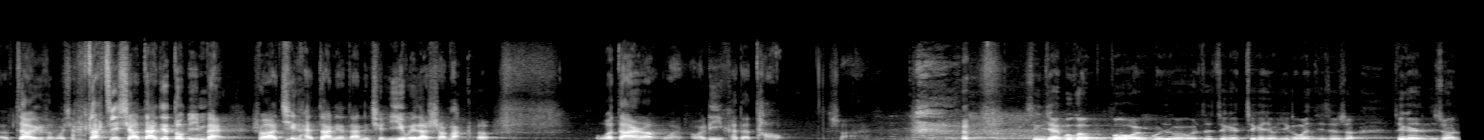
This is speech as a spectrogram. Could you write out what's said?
呃，这样一个，我想大家想大家都明白是吧？青海锻炼锻炼去意味着什么？我当然了，我我立刻的逃。行健，不过不过我我我我这这个这个有一个问题，就是说这个你说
